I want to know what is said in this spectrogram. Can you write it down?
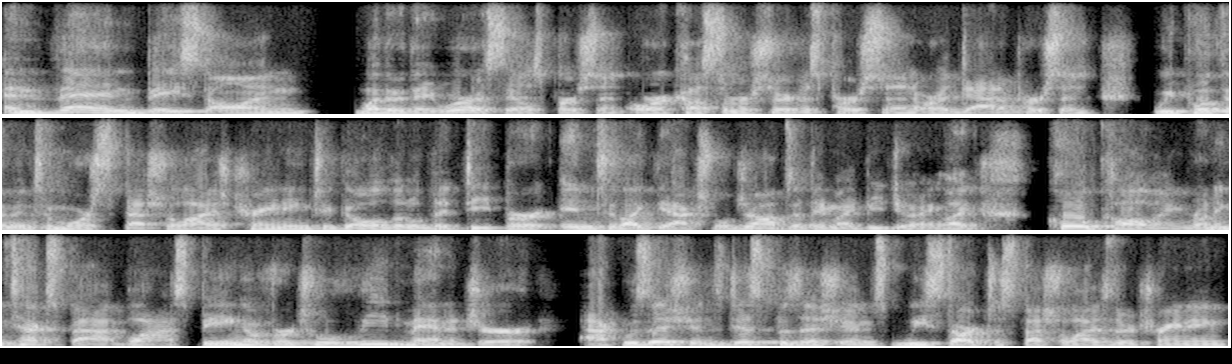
And then based on whether they were a salesperson or a customer service person or a data person, we put them into more specialized training to go a little bit deeper into like the actual jobs that they might be doing, like cold calling, running text bat blasts, being a virtual lead manager, acquisitions, dispositions. We start to specialize their training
